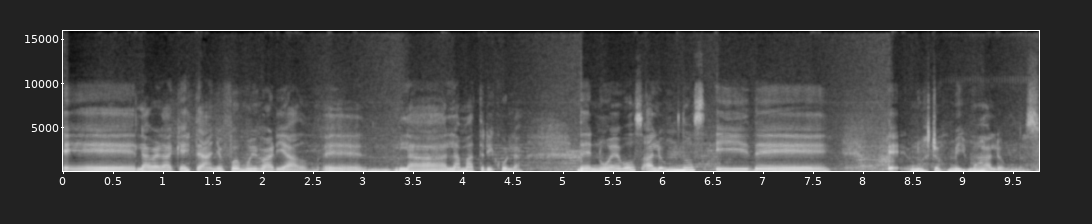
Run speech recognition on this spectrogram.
Eh, la verdad que este año fue muy variado eh, la, matrícula de nuevos alumnos y de eh, nuestros mismos alumnos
